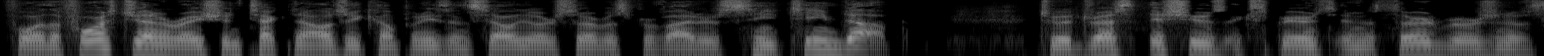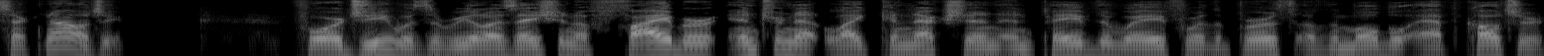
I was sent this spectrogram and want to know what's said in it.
For the fourth generation, technology companies and cellular service providers teamed up to address issues experienced in the third version of the technology. 4G was the realization of fiber internet like connection and paved the way for the birth of the mobile app culture.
